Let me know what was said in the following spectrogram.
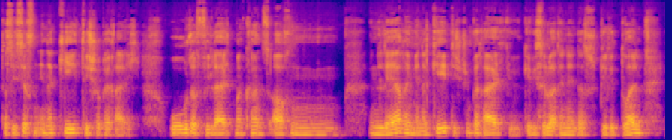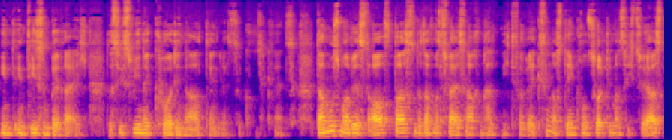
das ist jetzt ein energetischer Bereich. Oder vielleicht, man könnte es auch ein, ein Lehrer im energetischen Bereich, gewisse Leute nennen das spirituell, in, in diesem Bereich. Das ist wie eine Koordinate in letzter Konsequenz. Da muss man aber erst aufpassen, da darf man zwei Sachen halt nicht verwechseln. Aus dem Grund sollte man sich zuerst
